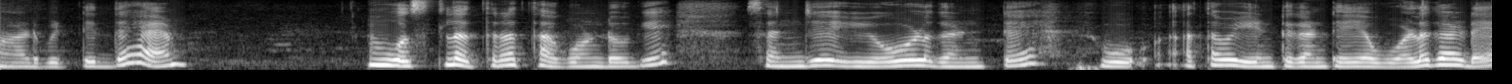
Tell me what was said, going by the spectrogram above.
ಮಾಡಿಬಿಟ್ಟಿದ್ದೆ ಹೊಸ್ಲ ಹತ್ರ ತಗೊಂಡೋಗಿ ಸಂಜೆ ಏಳು ಗಂಟೆ ಅಥವಾ ಎಂಟು ಗಂಟೆಯ ಒಳಗಡೆ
